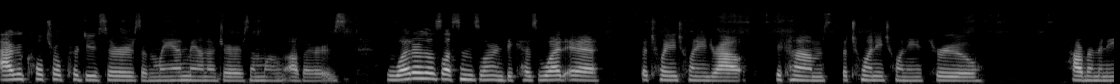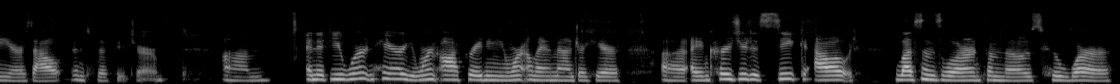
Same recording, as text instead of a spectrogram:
agricultural producers and land managers among others? What are those lessons learned? Because what if the 2020 drought becomes the 2020 through however many years out into the future? Um, and if you weren't here, you weren't operating, you weren't a land manager here, uh, I encourage you to seek out lessons learned from those who were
